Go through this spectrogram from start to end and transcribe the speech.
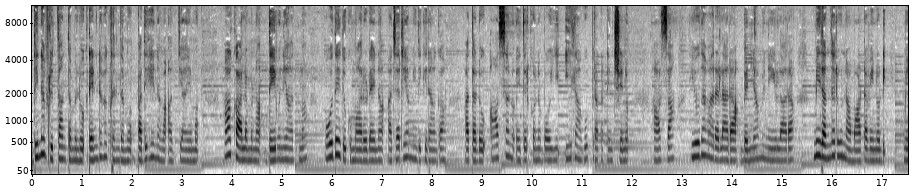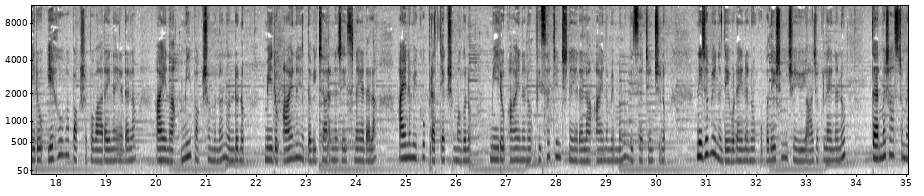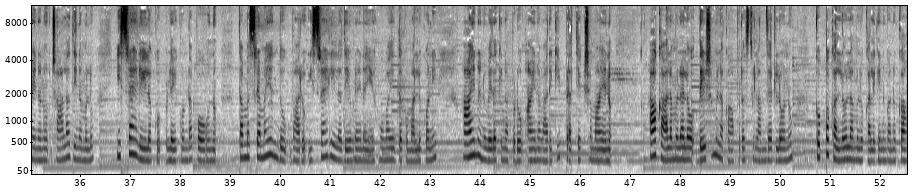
దిన వృత్తాంతములు రెండవ గ్రంథము పదిహేనవ అధ్యాయము. ఆ కాలమున దేవుని ఆత్మ ఓదేదు కుమారుడైన అజర్య మీదికి రాగా అతడు ఆశను ఎదుర్కొనబోయి ఈలాగు ప్రకటించెను. ఆశ యూదవారలారా బెన్యామినీయులారా మీరందరూ నా మాట వినుడి. మీరు యహోవ పక్షపు వారైన ఎడల ఆయన మీ పక్షమున నుండును. మీరు ఆయన యొద్ద విచారణ చేసిన ఎడల ఆయన మీకు ప్రత్యక్షమగును. మీరు ఆయనను విసర్జించిన ఎడల ఆయన మిమ్మను విసర్జించును. నిజమైన దేవుడైనను ఉపదేశము చేయు యాజకులైనను ధర్మశాస్త్రమైనను చాలా దినములు ఇస్రాయేలీలకు లేకుండా పోవును. తమ శ్రమయందు వారు ఇస్రాయేలీల దేవుడైన యహోవా యుద్ధకు మల్లుకొని ఆయనను వెదకినప్పుడు ఆయన వారికి ప్రత్యక్షమాయను. ఆ కాలములలో దేశముల కాపురస్తులందరిలోనూ గొప్ప కల్లోలములు కలిగిన గనుక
